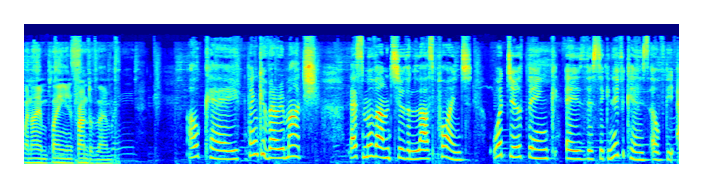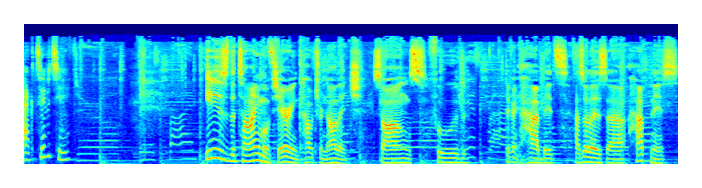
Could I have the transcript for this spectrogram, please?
when I am playing in front of them. Okay, thank you very much. Let's move on to the last point. What do you think is the significance of the activity? It is the time of sharing cultural knowledge, songs, food, different habits, as well as uh, happiness,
